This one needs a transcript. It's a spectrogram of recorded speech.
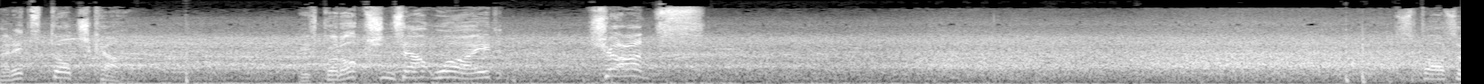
And it's Dodgka. He's got options out wide. Chance! Sparta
